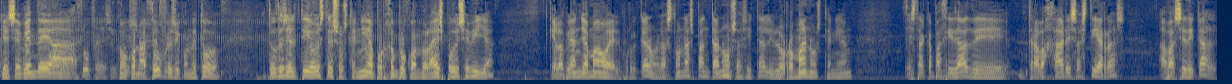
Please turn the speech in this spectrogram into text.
que se vende a, con, con azufres y con de todo. Entonces el tío este sostenía, por ejemplo, cuando la Expo de Sevilla, que lo habían llamado él, porque claro, en las zonas pantanosas y tal, y los romanos tenían esta capacidad de trabajar esas tierras a base de cal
